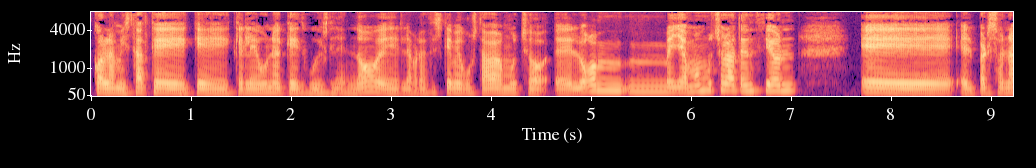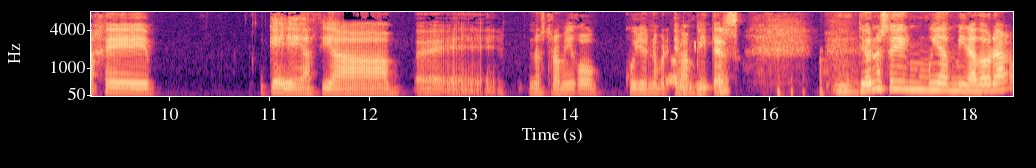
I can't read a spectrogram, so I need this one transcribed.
con la amistad que, que, que, le une a Kate Winslet, ¿no? Eh, la verdad es que me gustaba mucho. Eh, luego me llamó mucho la atención eh, el personaje que hacía nuestro amigo cuyo nombre Evan Peters. Peters. Yo no soy muy admiradora,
